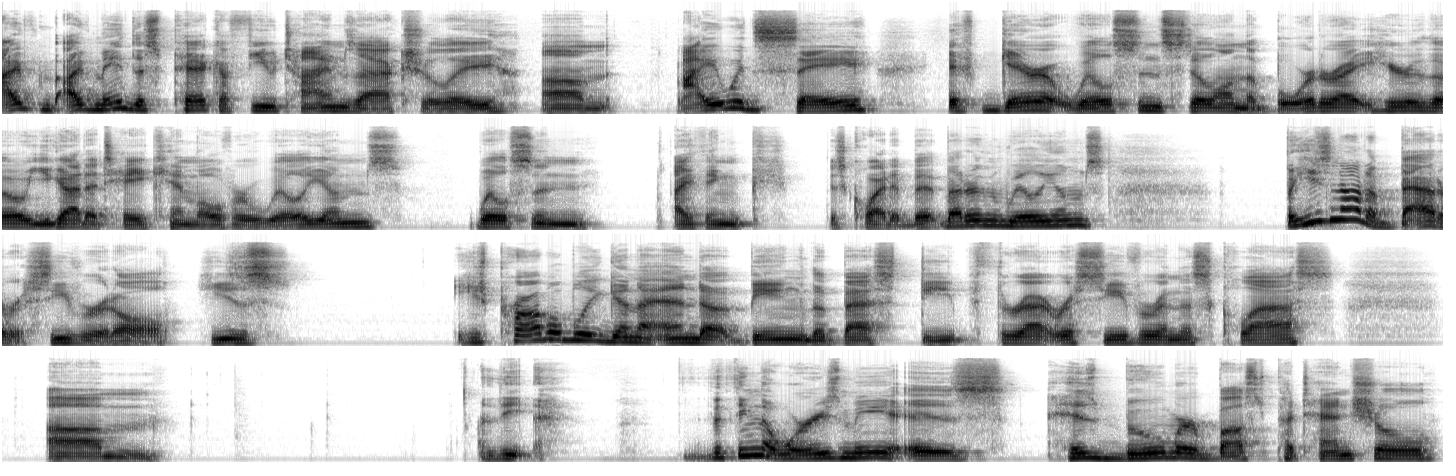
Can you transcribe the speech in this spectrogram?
I've I've made this pick a few times actually. Um, I would say if Garrett Wilson's still on the board right here, though, you got to take him over Williams. Wilson, I think, is quite a bit better than Williams, but he's not a bad receiver at all. He's he's probably gonna end up being the best deep threat receiver in this class. Um, the the thing that worries me is his boomer bust potential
